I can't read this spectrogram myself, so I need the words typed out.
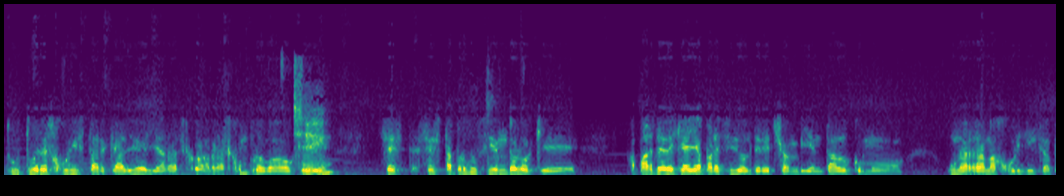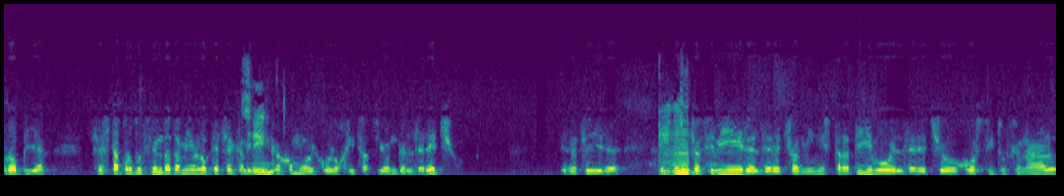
tú, tú eres jurista, Arcadio, y habrás, habrás comprobado que se, se, está produciendo lo que, aparte de que haya aparecido el derecho ambiental como una rama jurídica propia, se está produciendo también lo que se califica como ecologización del derecho. Es decir, el derecho civil, el derecho administrativo, el derecho constitucional,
